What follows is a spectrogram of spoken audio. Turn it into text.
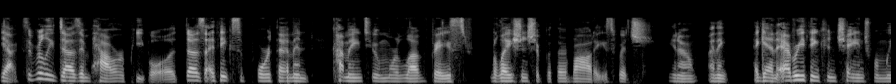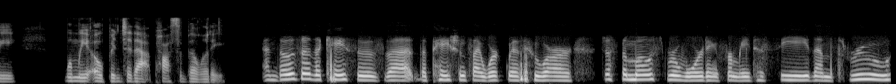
Yeah, because it really does empower people. It does, I think, support them in coming to a more love based relationship with their bodies, which, you know, I think again, everything can change when we when we open to that possibility. And those are the cases that the patients I work with who are just the most rewarding for me to see them through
